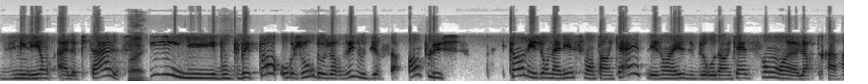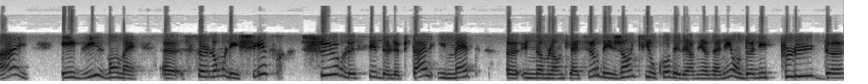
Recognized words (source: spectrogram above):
10 millions à l'hôpital, vous vous pouvez pas, au jour d'aujourd'hui, nous dire ça. En plus, quand les journalistes font enquête, les journalistes du bureau d'enquête font euh, leur travail et disent, bon, ben, euh, selon les chiffres, sur le site de l'hôpital, ils mettent euh, une nomenclature des gens qui, au cours des dernières années, ont donné plus de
